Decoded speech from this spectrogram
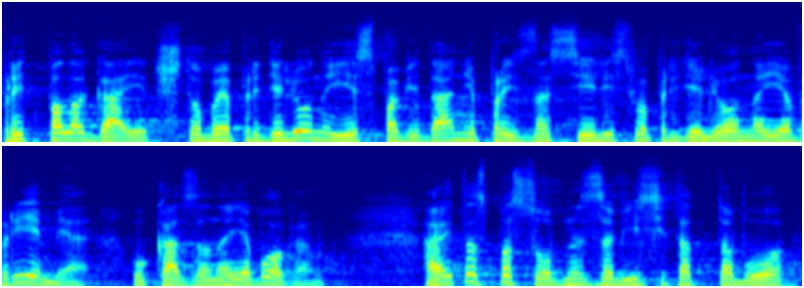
предполагает, чтобы определенные исповедания произносились в определенное время, указанное Богом. А эта способность зависит от того,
